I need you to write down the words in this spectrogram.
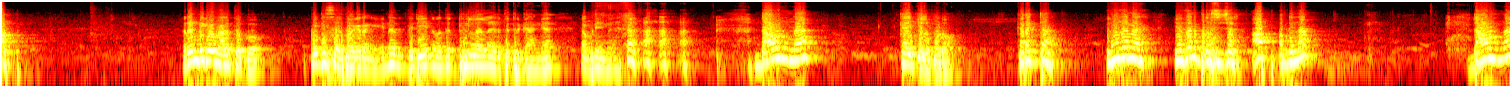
அப் ரெண்டு கை மேல தூக்குவோம். பிடி சார் பார்க்குறாங்க என்ன திடீர்னு வந்து ட்ரில்லெல்லாம் எடுத்துட்டு இருக்காங்க? அப்படின்னு. டவுன்னா கை கீழே போடும் கரெக்டா இதுதானே இதுதானே ப்ரொசீஜர் அப் அப்படின்னா? டவுன்னா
